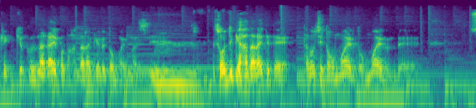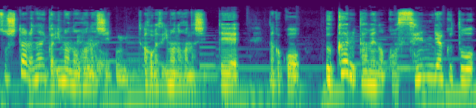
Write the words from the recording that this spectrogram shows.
結局、長いこと働けると思いますし、正直働いてて楽しいと思えると思えるんで、そしたら何か今のお話、うん、あ、ごめんなさい、今のお話って、なんかこう、受かるためのこう戦略と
